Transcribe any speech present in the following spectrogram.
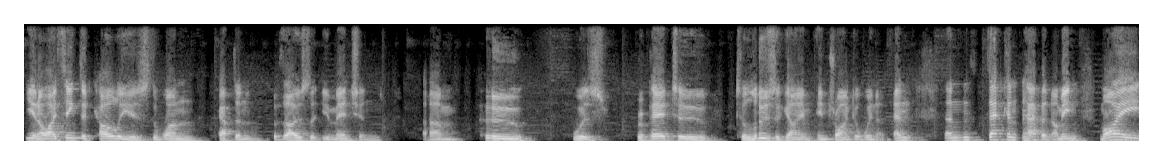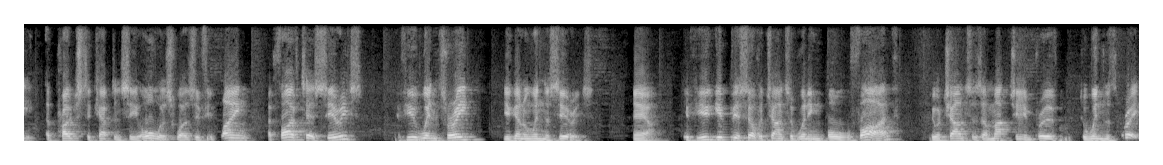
you know, I think that Kohli is the one captain of those that you mentioned um, who was prepared to to lose a game in trying to win it, and and that can happen. I mean, my approach to captaincy always was: if you're playing a five-test series, if you win three, you're going to win the series. Now, if you give yourself a chance of winning all five, your chances are much improved to win the three.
